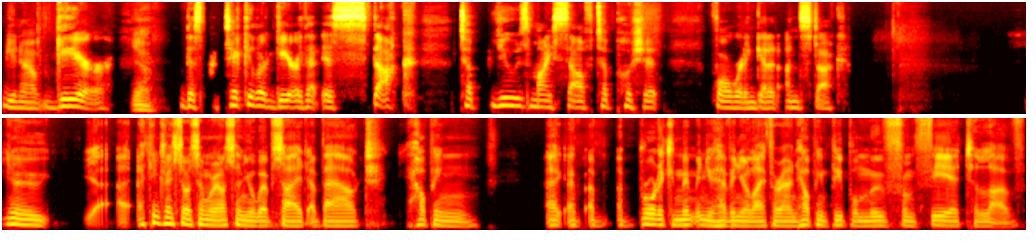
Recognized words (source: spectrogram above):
you know, gear, Yeah. this particular gear that is stuck, to use myself to push it forward and get it unstuck. You know, yeah, I, I think I saw somewhere else on your website about helping a, a, a- broader commitment you have in your life around helping people move from fear to love.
